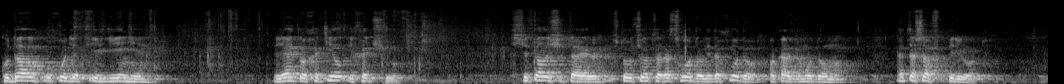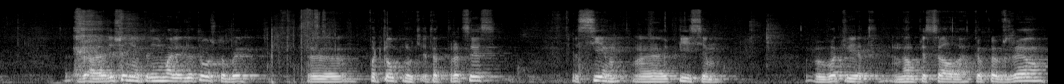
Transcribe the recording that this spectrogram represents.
куда уходят их деньги. Я этого хотел и хочу. Считал и считаю, что учет расходов и доходов по каждому дому – это шаг вперед. Да, решение принимали для того, чтобы э, подтолкнуть этот процесс. Семь э, писем в ответ нам писала КП «ВЖРЭО»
